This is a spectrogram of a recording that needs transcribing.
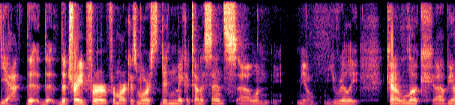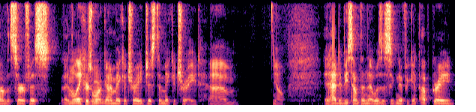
yeah, the, the the trade for for Marcus Morris didn't make a ton of sense uh, when you know you really kind of look uh, beyond the surface. And the Lakers weren't going to make a trade just to make a trade. Um, you know, it had to be something that was a significant upgrade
